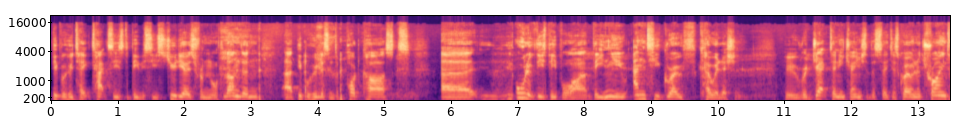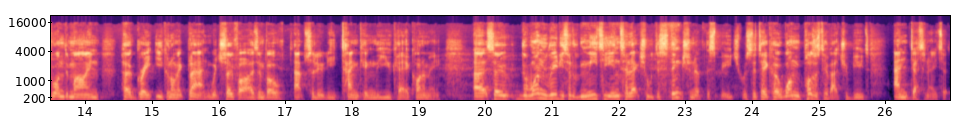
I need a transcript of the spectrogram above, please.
people who take taxis to BBC studios from North London, uh, people who listen to podcasts. Uh, all of these people are the new anti-growth coalition who reject any change to the status quo and are trying to undermine her great economic plan, which so far has involved absolutely tanking the UK economy. Uh, so the one really sort of meaty intellectual distinction of the speech was to take her one positive attribute and detonate it.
